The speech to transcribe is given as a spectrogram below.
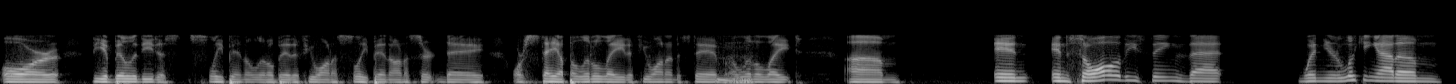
or the ability to sleep in a little bit if you want to sleep in on a certain day or stay up a little late if you wanted to stay up a Mhm. little late um and and so all of these things that when you're looking at them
